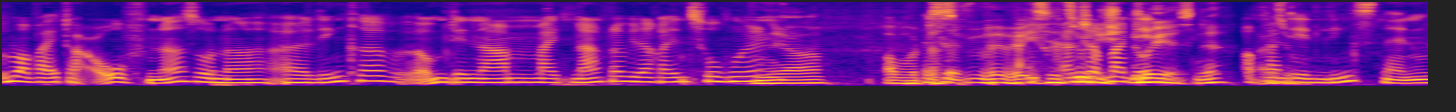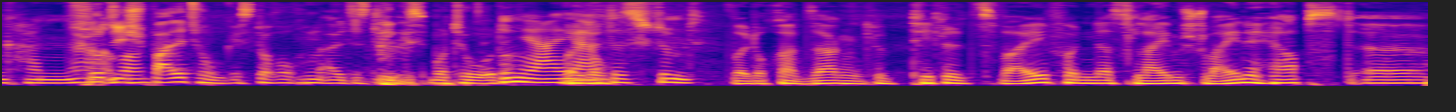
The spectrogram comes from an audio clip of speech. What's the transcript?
immer weiter auf, ne? so eine äh, Linke, um den Namen Mike Nagler wieder reinzuholen. Ja, aber das Also, ich weiß ist jetzt nicht, Neues, den, ne? Ob Also man den links nennen kann. Ne? für die aber, Spaltung ist doch auch ein altes linkes Motto, oder? Ja, ja, doch- das stimmt. wollte auch gerade sagen, ich glaube, Titel 2 von der Slime Schweineherbst, äh,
